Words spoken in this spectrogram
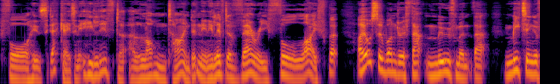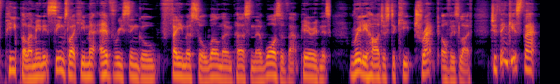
for his decades. And he lived a, a long time, didn't he? And he lived a very full life. But I also wonder if that movement, that meeting of people. I mean, it seems like he met every single famous or well known person there was of that period, and it's really hard just to keep track of his life. Do you think it's that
